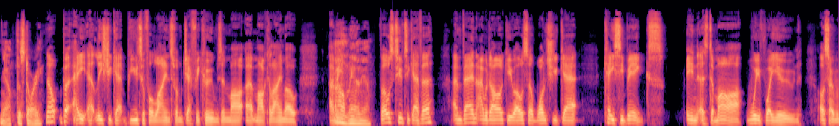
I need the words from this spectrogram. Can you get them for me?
know the story. No, but hey, at least you get beautiful lines from Jeffrey Combs and Mar- uh, Marc Alaimo. I mean, oh man, yeah, those two together. And then I would argue also once you get Casey Biggs in as Damar with Weyoun. Oh, sorry,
